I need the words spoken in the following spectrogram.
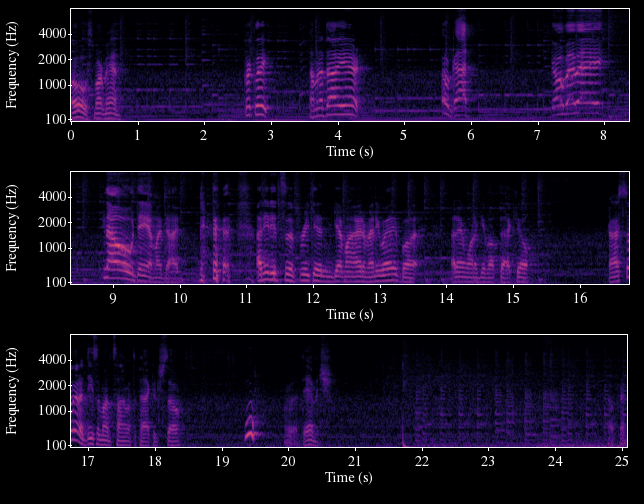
Oh, smart man. Quickly! I'm gonna die here! Oh god! Go, baby! No, damn, I died. I needed to freaking get my item anyway, but I didn't want to give up that kill. I still got a decent amount of time with the package, so... Look at that damage. Okay.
